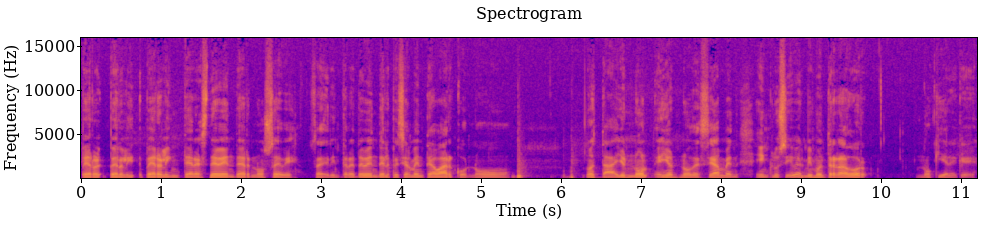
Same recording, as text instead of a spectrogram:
Pero, pero, el, pero el interés de vender no se ve. O sea, el interés de vender, especialmente a Barco, no, no está. Ellos no, ellos no desean vender. E inclusive el mismo entrenador no quiere que...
